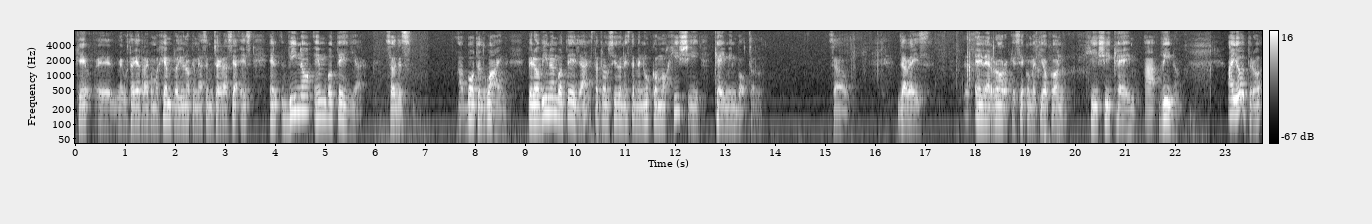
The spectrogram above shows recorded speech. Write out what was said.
que me gustaría traer como ejemplo y uno que me hace mucha gracia es el vino en botella. So this bottled wine. Pero vino en botella está traducido en este menú como he, she came in bottle. So, ya veis el error que se cometió con he, she came a vino. Hay otro,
